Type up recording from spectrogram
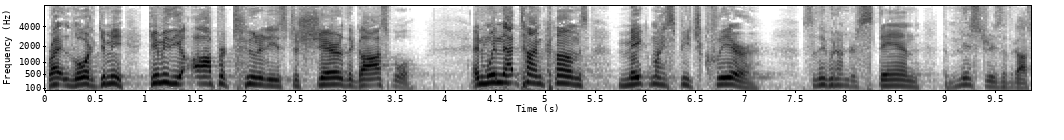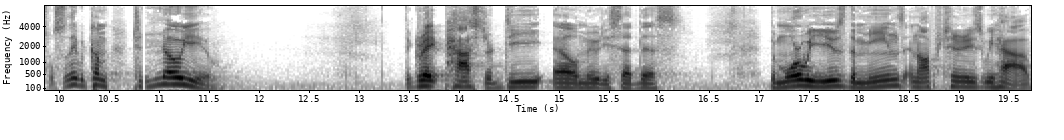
Right? Lord, give me, give me the opportunities to share the gospel. And when that time comes, make my speech clear so they would understand the mysteries of the gospel, so they would come to know you. The great pastor D.L. Moody said this The more we use the means and opportunities we have,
